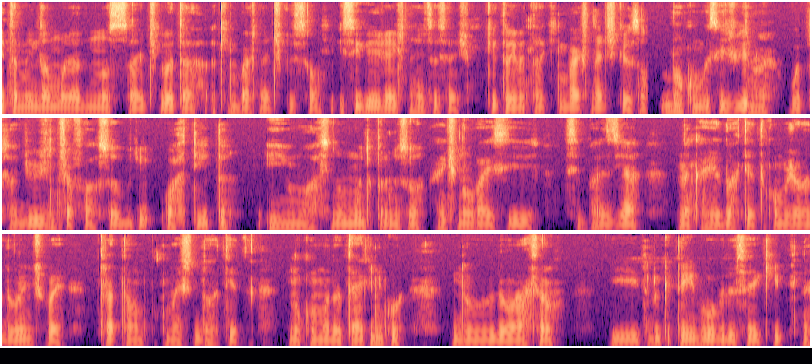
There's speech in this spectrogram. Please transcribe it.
E também dá uma olhada no nosso site que vai estar aqui embaixo na descrição. E siga a gente nas redes sociais, que também vai estar aqui embaixo na descrição. Bom, como vocês viram, né, o episódio de hoje a gente vai falar sobre o Arteta e um Arsenal muito promissor. A gente não vai se, se basear na carreira do Arteta como jogador, a gente vai tratar um pouco mais do Arteta no comando técnico do, do Arsenal e tudo que tem envolvido essa equipe, né,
